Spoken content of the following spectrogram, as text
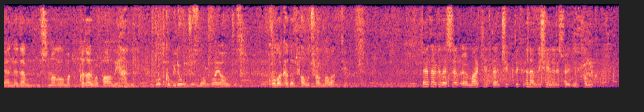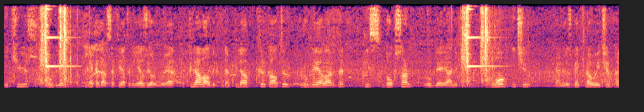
Yani neden Müslüman olmak bu kadar mı pahalı yani? Vodka bile ucuz lan. Bayağı ucuz. Kola kadar. Havuç alma vakti. Evet arkadaşlar e, marketten çıktık. Önemli şeyleri söyleyeyim. Tavuk 200 ruble ne kadarsa fiyatını yazıyorum buraya. Pilav aldık. Bir de pilav 46 rubleye vardı. Biz 90 rubleye yani pilav için yani Özbek pilavı için eee,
